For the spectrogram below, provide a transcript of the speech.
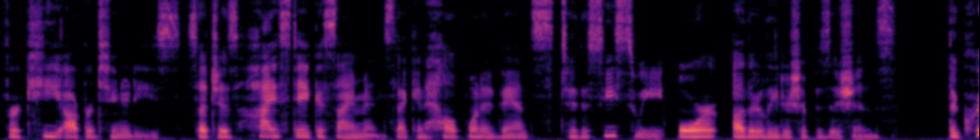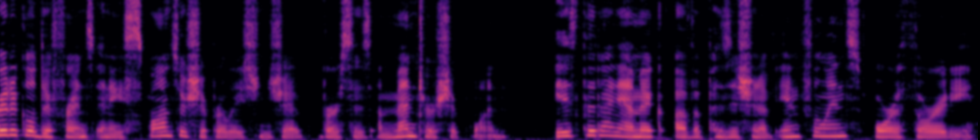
for key opportunities, such as high stake assignments that can help one advance to the C suite or other leadership positions. The critical difference in a sponsorship relationship versus a mentorship one is the dynamic of a position of influence or authority.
